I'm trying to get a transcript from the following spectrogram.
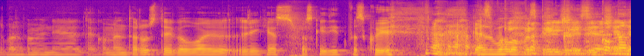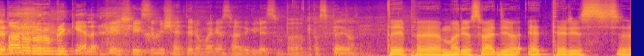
Dabar paminėjote komentarus, tai galvoju, reikės paskaityti paskui, kas buvo paskui išeisim komentarų rubrikėlė. Kai išeisim iš eterio, Marijos radijo galėsim paskaityti. Taip, e, Marijos radijo eteris e,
